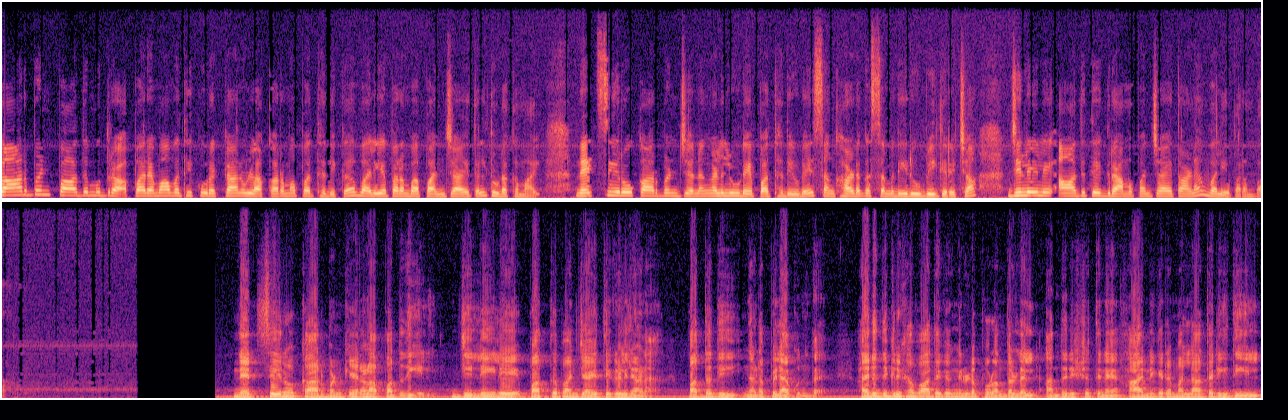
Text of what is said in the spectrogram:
കാർബൺ പാദമുദ്ര പരമാവധി കുറയ്ക്കാനുള്ള കർമ്മ പദ്ധതിക്ക് വലിയപറമ്പ പഞ്ചായത്തിൽ തുടക്കമായി. നെറ്റ് സീറോ കാർബൺ ജനങ്ങളിലൂടെ പദ്ധതിയുടെ സംഘാടക സമിതി രൂപീകരിച്ച ജില്ലയിലെ ആദ്യത്തെ ഗ്രാമപഞ്ചായത്താണ് Valiyaparamba. Net zero carbon Kerala പദ്ധതിയിൽ ജില്ലയിലെ പത്ത് പഞ്ചായത്തുകളിലാണ് പദ്ധതി നടപ്പിലാക്കുന്നത്. ഹരിതഗൃഹവാതകങ്ങളുടെ പുറന്തള്ളൽ അന്തരീക്ഷത്തിന് ഹാനികരമല്ലാത്ത രീതിയിൽ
